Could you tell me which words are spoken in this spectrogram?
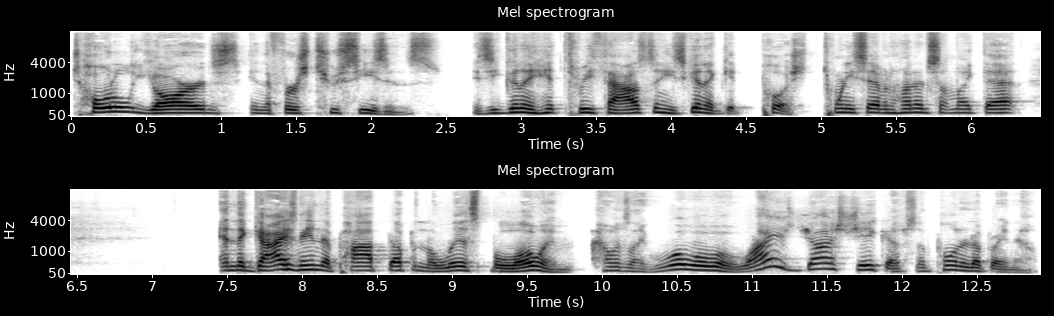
total yards in the first two seasons. Is he going to hit 3,000? He's going to get pushed 2,700, something like that. And the guy's name that popped up in the list below him, I was like, whoa, whoa, whoa. Why is Josh Jacobs? I'm pulling it up right now.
